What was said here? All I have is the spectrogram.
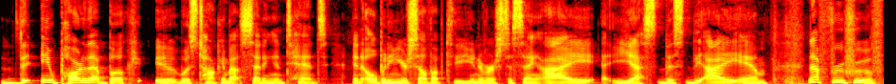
the you know, part of that book it was talking about setting intent and opening yourself up to the universe to saying, "I yes, this the, I am not frou frou of."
